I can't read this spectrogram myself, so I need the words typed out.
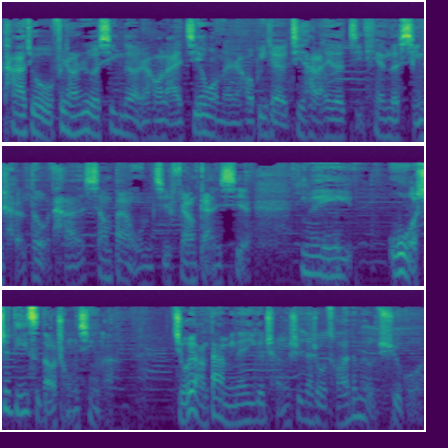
他就非常热心的，然后来接我们，然后并且接下来的几天的行程都有他相伴。我们其实非常感谢，因为我是第一次到重庆了，久仰大名的一个城市，但是我从来都没有去过，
